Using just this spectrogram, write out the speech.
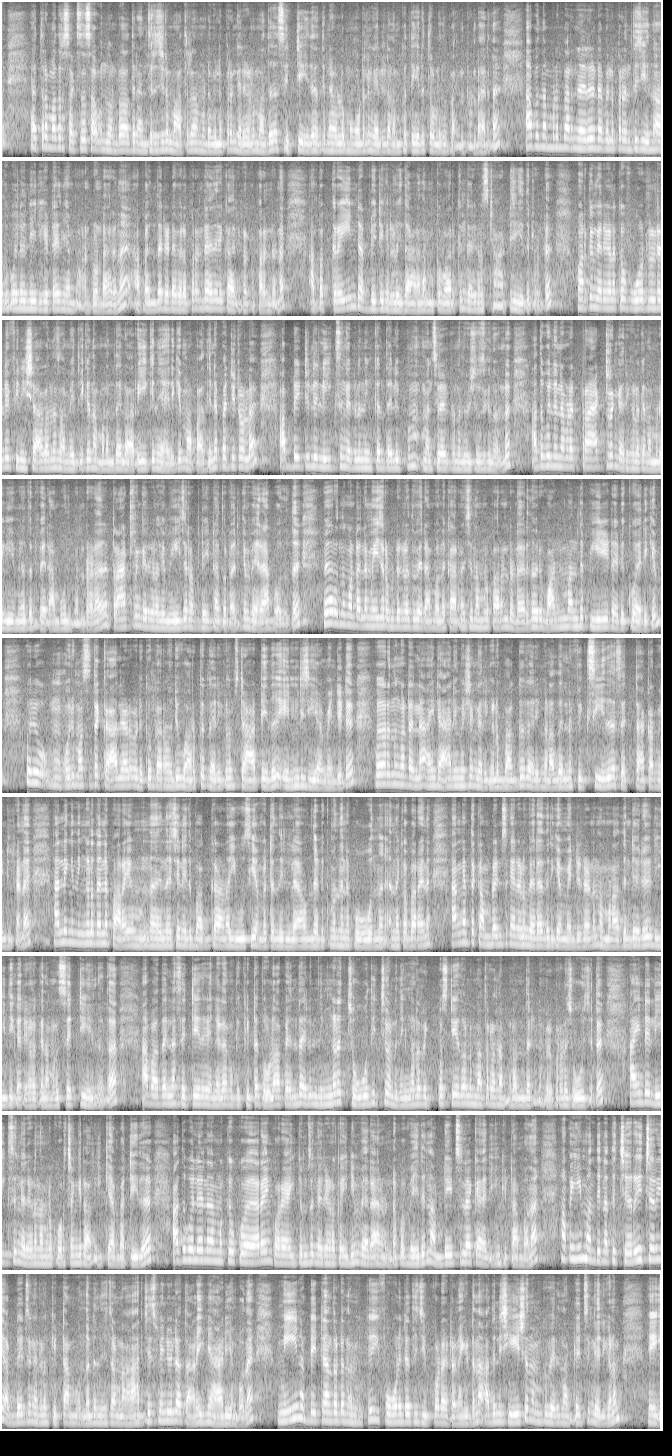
എത്രമാത്രം സക്സസ് ആവുന്നുണ്ടോ അതിനനുസരിച്ചിട്ട് മാത്രമേ നമ്മുടെ ഡെവലപ്പറും കാര്യങ്ങളും അത് സെറ്റ് ചെയ്ത് അതിനുള്ള മോഡലും കാര്യങ്ങളും നമുക്ക് തീരത്തുള്ളൂ എന്ന് പറഞ്ഞിട്ടുണ്ടായിരുന്നു. അപ്പോൾ നമ്മളും പറഞ്ഞത് ഡെവലപ്പർ എന്ത് ചെയ്യുന്നു? അതുപോലെ തന്നെ ഇരിക്കട്ടെ എന്ന് ഞാൻ പറഞ്ഞിട്ടുണ്ടായിരുന്നു. അപ്പോൾ എന്തായാലും ഡെവലപ്പറിന്റെ കാര്യങ്ങളൊക്കെ പറഞ്ഞിട്ടുണ്ട്. അപ്പോൾ ക്രെയിന്റെ അപ്ഡേറ്റ് കാര്യങ്ങളും ഇതാണ്. നമുക്ക് വർക്കും കാര്യങ്ങളും സ്റ്റാർട്ട് ചെയ്തിട്ടുണ്ട്. വർക്കും കാര്യങ്ങളൊക്കെ ഓൾറെഡി ഫിനിഷ് ആകുന്ന സമയത്തേക്ക് നമ്മൾ എന്തായാലും അറിയിക്കുന്നതായിരിക്കും. അപ്പോൾ അതിനെ പറ്റിയിട്ടുള്ള അപ്ഡേറ്റിന്റെ ലീക്സും കാര്യങ്ങളും നിങ്ങൾക്ക് എന്തായാലും ഇപ്പം മനസ്സിലായിട്ടുണ്ടെന്ന് വിശ്വസിക്കുന്നുണ്ട്. അതുപോലെ തന്നെ നമ്മുടെ ട്രാക്ടറും കാര്യങ്ങളൊക്കെ നമ്മുടെ ഗെയിമിനകത്തോട്ട് വരാൻ പോകുന്നു പറഞ്ഞിട്ടുണ്ട്. അതായത് ട്രാക്ടറും കാര്യങ്ങളൊക്കെ മേജർ അപ്ഡേറ്റിനകത്തോട്ടായിരിക്കും വരാൻ പോകുന്നത്. വേറൊന്നും കൊണ്ടല്ല മേജർ അപ്ഡേറ്റിനകത്ത് വരാൻ പോകുന്നത്. കാരണം വെച്ചാൽ നമ്മൾ പറഞ്ഞിട്ടുണ്ടായിരുന്നു ഒരു വൺ മന്ത് പീരീഡ് എടുക്കുമായിരിക്കും ഒരു ഒരു മാസത്തെ കാലയളവ് എടുക്കും. കാരണം ഒരു വർക്കും കാര്യങ്ങളും സ്റ്റാർട്ട് ചെയ്ത് എൻഡ് ചെയ്യാൻ വേണ്ടിയിട്ട്. വേറൊന്നും കൊണ്ടല്ല അതിന്റെ ആനിമേഷൻ കാര്യങ്ങളും ബഗ് കാര്യങ്ങളും അതെല്ലാം ഫിക്സ് ചെയ്ത് സെറ്റാക്കാൻ വേണ്ടിയിട്ടാണ്. അല്ലെങ്കിൽ നിങ്ങൾ തന്നെ പറയും എന്ന് വെച്ചാൽ ഇത് ബഗ്ഗാണ് യൂസ് ചെയ്യാൻ പറ്റുന്നില്ല ഒന്ന് എടുക്കുമ്പോൾ തന്നെ പോകുന്നു എന്നൊക്കെ പറയുന്നത്. അങ്ങനത്തെ കംപ്ലയിൻസ് കാര്യങ്ങളും വരാതിരിക്കാൻ വേണ്ടിയിട്ടാണ് നമ്മൾ അതിന്റെ ഒരു രീതി കാര്യങ്ങളൊക്കെ നമ്മൾ സെറ്റ് ചെയ്യുന്നത്. അപ്പോൾ അതെല്ലാം സെറ്റ് ചെയ്ത് കഴിഞ്ഞാൽ നമുക്ക് കിട്ടത്തുള്ളൂ. അപ്പോൾ എന്തായാലും നിങ്ങൾ ചോദിച്ചുകൊണ്ട് നിങ്ങൾ റിക്വസ്റ്റ് ചെയ്തുകൊണ്ട് മാത്രമേ നമ്മൾ എന്തായാലും ഡെവലപ്പറോട് ചോദിച്ചിട്ട് അതിന്റെ ലീക്സും കാര്യങ്ങളും നമ്മൾ കുറച്ചെങ്കിലും അറിയിക്കാൻ പറ്റിയത്. അതുപോലെ തന്നെ നമുക്ക് വേറെയും കുറേ ഐറ്റംസും കാര്യങ്ങളൊക്കെ ഇനിയും വരാനുണ്ട്. അപ്പോൾ വരുന്ന അപ്ഡേറ്റ്സിലൊക്കെ ആയിരിക്കും കിട്ടാൻ പോകുന്നത്. അപ്പോൾ ഈ മന്തിനകത്ത് ചെറിയ ചെറിയ അപ്ഡേറ്റ്സും കാര്യങ്ങളും കിട്ടാൻ പോകുന്നുണ്ട്. എന്ന് വെച്ചാൽ നമ്മൾ ആർ ജി എസ് മെനുവിന്റെ അകത്താണ് ഇനി ആഡ് ചെയ്യാൻ പോകുന്നത്. മെയിൻ അപ്ഡേറ്റിനകത്തോട്ട് നമുക്ക് ഈ ഫോണിന്റെ അകത്ത് ചിപ്പ് കോഡായിട്ടാണ് കിട്ടുന്നത്. അതിന് ശേഷം നമുക്ക് വരുന്ന അപ്ഡേറ്റ്സും കാര്യങ്ങളും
